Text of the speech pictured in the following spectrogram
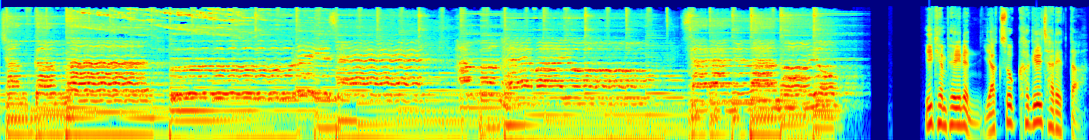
잠깐만 우리 이제 한번 해봐요 사랑을 나눠요 이 캠페인은 약속하길 잘했다.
